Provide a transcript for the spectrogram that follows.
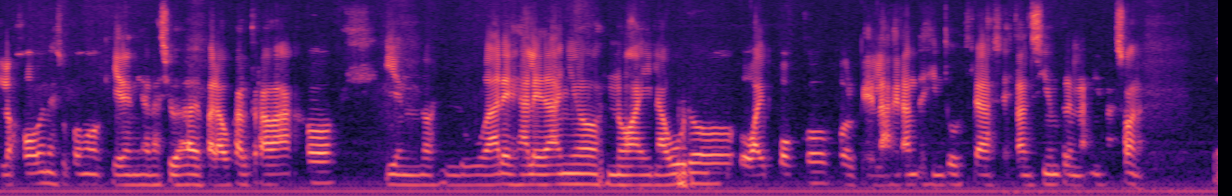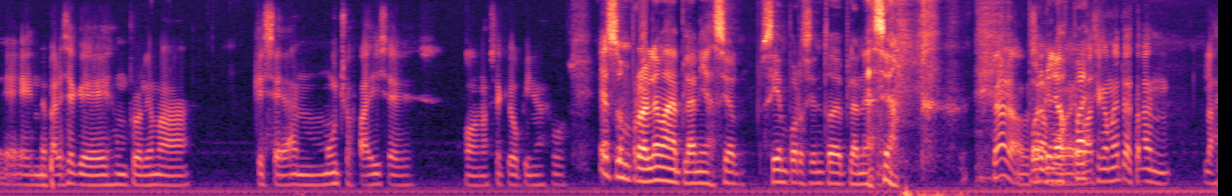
los jóvenes supongo quieren ir a las ciudades para buscar trabajo y en los lugares aledaños no hay laburo o hay poco porque las grandes industrias están siempre en la misma zona. Eh, me parece que es un problema que se da en muchos países o no sé qué opinas vos. Es un problema de planeación, 100% de planeación. Claro, porque, básicamente están las,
